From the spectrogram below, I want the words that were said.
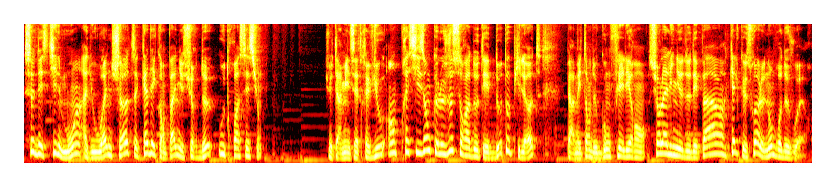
se destine moins à du one-shot qu'à des campagnes sur deux ou trois sessions? Je termine cette review en précisant que le jeu sera doté d'autopilote, permettant de gonfler les rangs sur la ligne de départ, quel que soit le nombre de joueurs.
